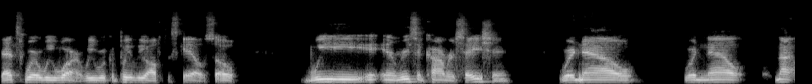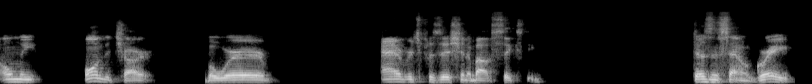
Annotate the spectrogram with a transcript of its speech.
That's where we were. We were completely off the scale. So we, in recent conversation, we're now we're now not only on the chart, but we're average position about 60. Doesn't sound great,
